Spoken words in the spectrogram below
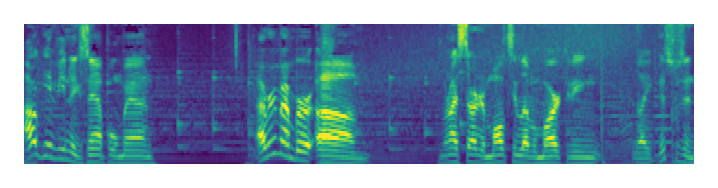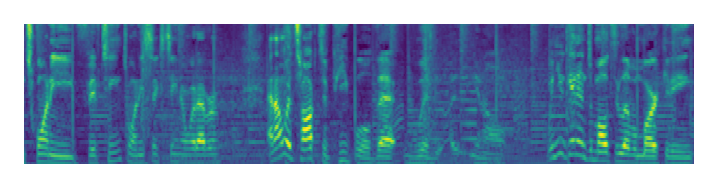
I'll give you an example, man. I remember um, when I started multi-level marketing, like this was in 2015, 2016 or whatever. And I would talk to people that would, uh, you know, when you get into multi-level marketing,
